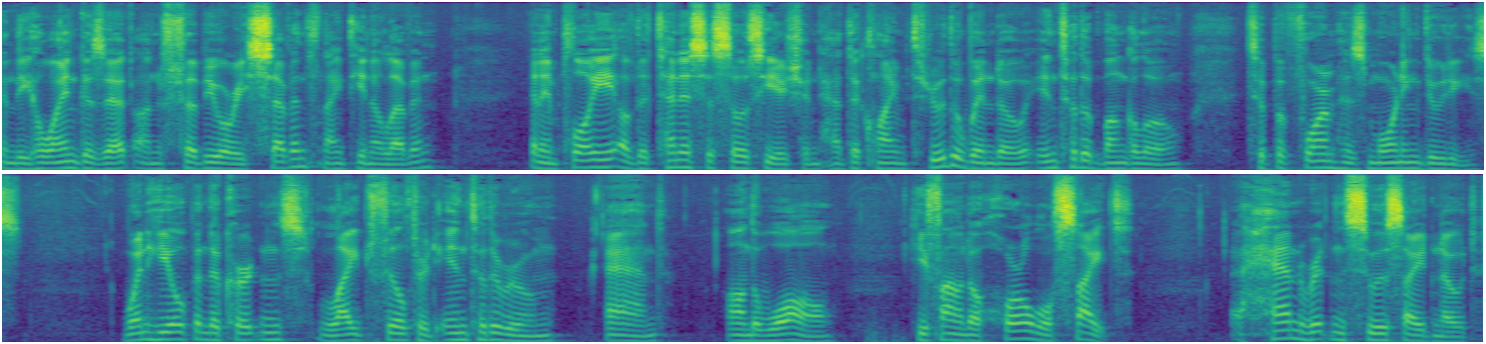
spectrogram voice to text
in the Hawaiian Gazette on February 7th, 1911, an employee of the Tennis Association had to climb through the window into the bungalow to perform his morning duties. When he opened the curtains, light filtered into the room, and, on the wall, he found a horrible sight a handwritten suicide note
